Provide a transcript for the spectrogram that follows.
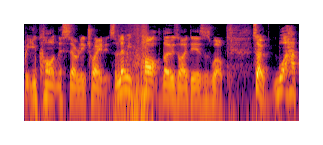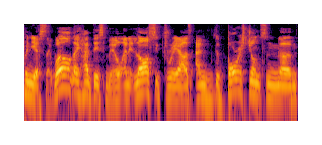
but you can't necessarily trade it. So let me park those ideas as well. So, what happened yesterday? Well, they had this meal and it lasted three hours, and the Boris Johnson um,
